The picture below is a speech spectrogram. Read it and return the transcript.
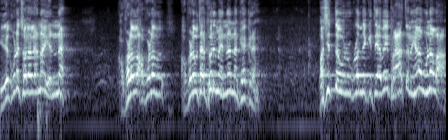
இதை கூட சொல்லலைன்னா என்ன? அவ்வளவு அவ்வளவு அவ்வளவு தற்பெருமை என்னன்னு நான் கேட்கிறேன். பசித்த ஒரு குழந்தைக்கு தேவை பிரார்த்தனையா உணவா?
